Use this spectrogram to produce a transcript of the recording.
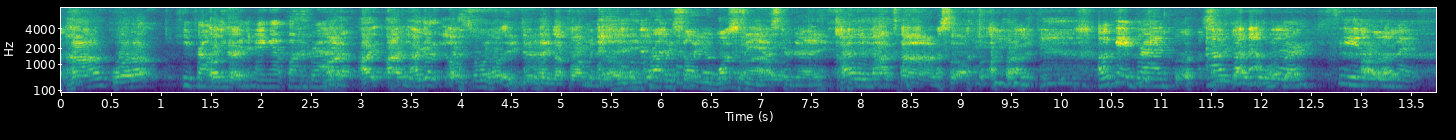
Huh? What up? He probably was Okay. gonna hang up on I, Brad. I, I I got. Oh, someone he did hang up on me. He probably saw you onesie yesterday. Calling my time. So, all right. Okay, Brad. Have fun out there. See you in a All little right. bit.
